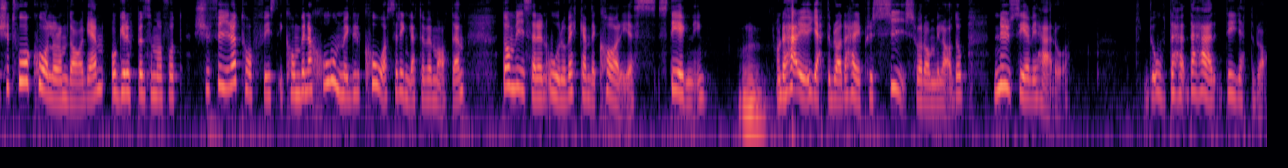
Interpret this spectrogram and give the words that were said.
22 kolor om dagen och gruppen som har fått 24 toffis i kombination med glukos ringlat över maten de visar en oroväckande kariesstegning. Och det här är ju jättebra, det här är precis vad de vill ha. De, nu ser vi här då. Då det, här, det här, det är jättebra.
